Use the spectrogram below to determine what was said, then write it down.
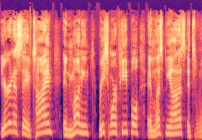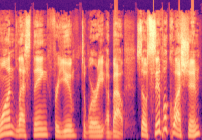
you're going to save time and money, reach more people, and let's be honest, it's one less thing for you to worry about. So, simple question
